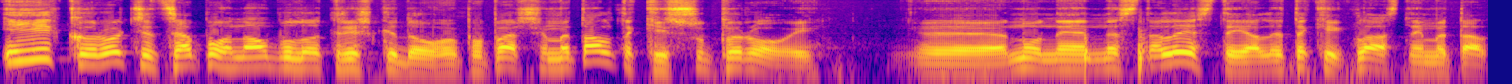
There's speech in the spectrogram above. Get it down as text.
І, коротше, це погнав було трішки довго. По-перше, метал такий суперовий. Е, ну, не, не сталистий, але такий класний метал.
